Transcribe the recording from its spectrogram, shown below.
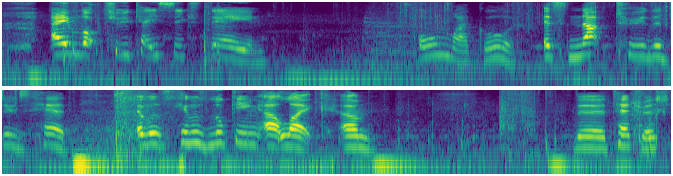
aim lock 2K16. Oh my god. It snapped to the dude's head. It was he was looking at like um the Tetris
